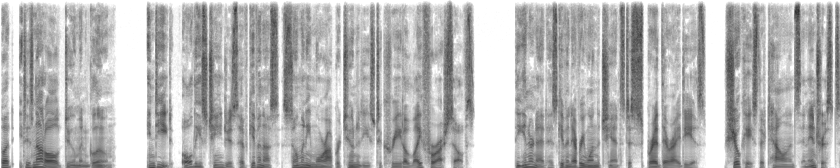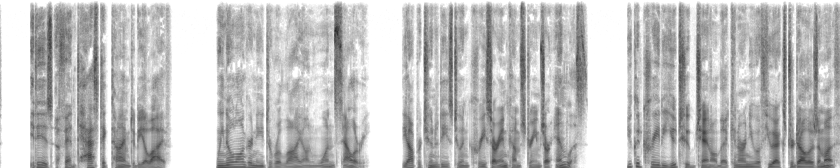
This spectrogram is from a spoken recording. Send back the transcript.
But it is not all doom and gloom. Indeed, all these changes have given us so many more opportunities to create a life for ourselves. The internet has given everyone the chance to spread their ideas, showcase their talents and interests. It is a fantastic time to be alive. We no longer need to rely on one salary. The opportunities to increase our income streams are endless you could create a YouTube channel that can earn you a few extra dollars a month.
